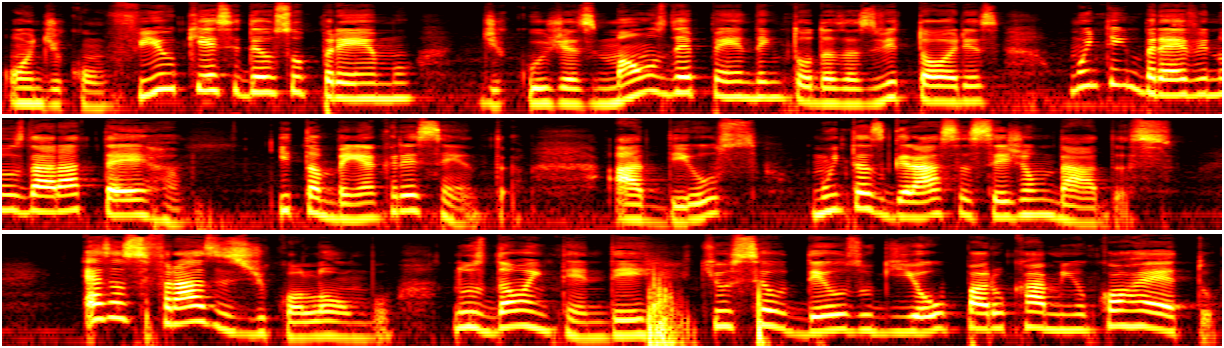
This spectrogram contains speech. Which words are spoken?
Onde confio que esse Deus Supremo, de cujas mãos dependem todas as vitórias, muito em breve nos dará terra. E também acrescenta: A Deus muitas graças sejam dadas. Essas frases de Colombo nos dão a entender que o seu Deus o guiou para o caminho correto,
